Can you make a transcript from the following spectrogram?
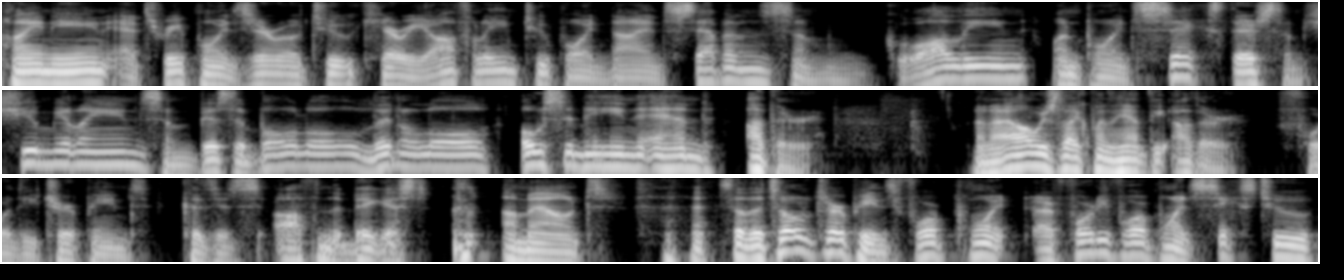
Pinene at 3.02, caryophyllene 2.97, some guanine 1.6. There's some humulene, some bisabolol, linalool, ocimene, and other. And I always like when they have the other for the terpenes because it's often the biggest amount. so the total terpenes, 4 point, uh, or 44.62,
